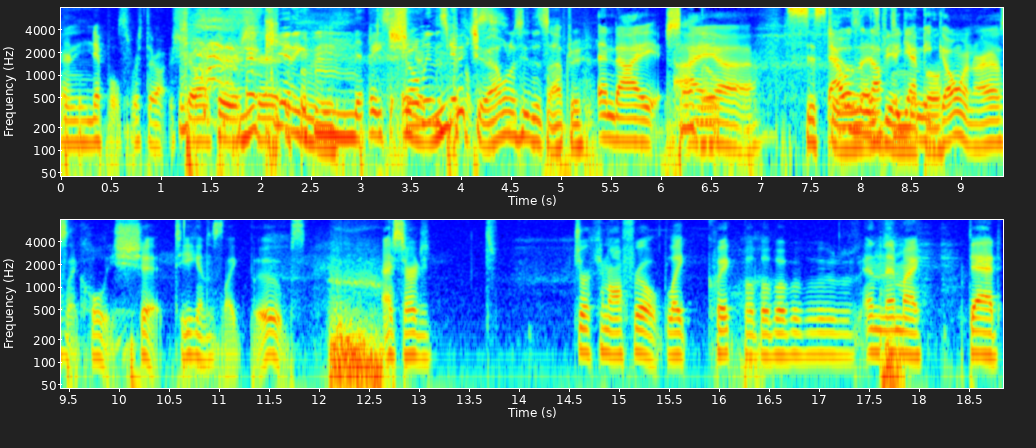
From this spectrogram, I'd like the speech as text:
Her nipples were throw- showing through her You're shirt. kidding me. Show me this Nipples. picture. I want to see this after. And I, Side I, note. uh, Sister that was enough to lesbian get nipple. me going. Right, I was like, "Holy shit, Tegan's like boobs." I started jerking off real like quick, blah, blah, blah, blah, blah, and then my dad,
